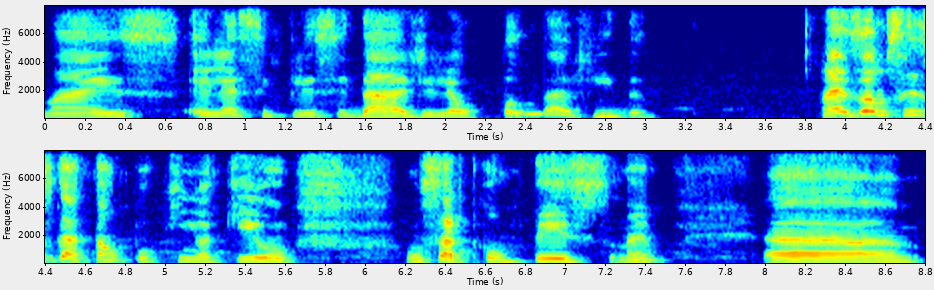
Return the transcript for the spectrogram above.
mas ele é simplicidade, ele é o pão da vida. Mas vamos resgatar um pouquinho aqui um, um certo contexto, né? Uh,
